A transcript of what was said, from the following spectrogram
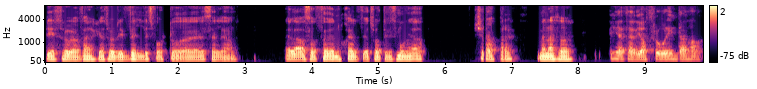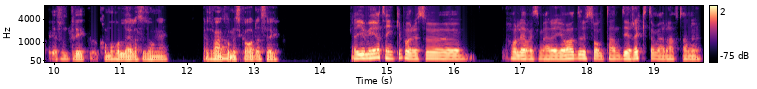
Det tror jag verkligen. Jag tror det är väldigt svårt att eh, sälja han. Eller alltså för en själv. Jag tror att det finns många köpare. Men alltså. Helt ärligt, jag tror inte att han. Jag tror inte det kommer hålla hela säsongen. Jag tror han Ja. kommer skada sig. Ja, ju mer jag tänker på det så håller jag faktiskt med dig. Jag hade sålt han direkt om jag hade haft han nu.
